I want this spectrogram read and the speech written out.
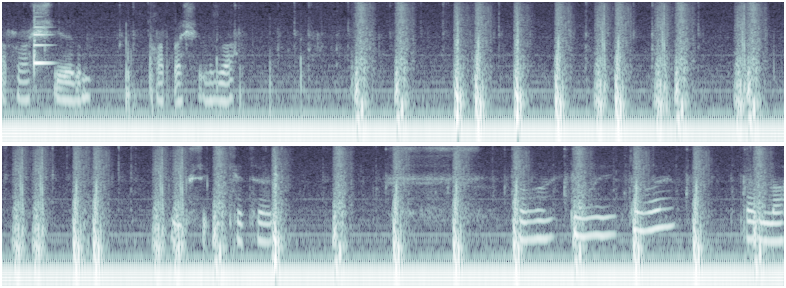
Rushlayalım kardeşimize. Yüksek keter. Tay tay tay. Bella.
